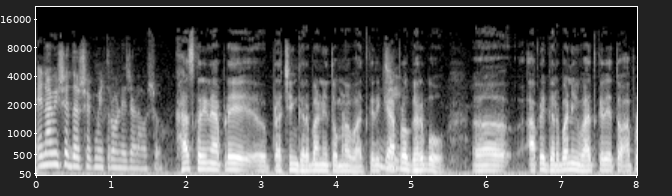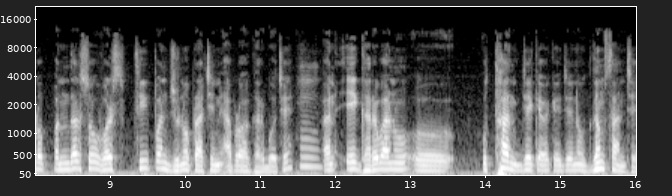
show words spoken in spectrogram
એના વિશે દર્શક મિત્રોને જણાવશો. ખાસ કરીને આપણે પ્રાચીન ગરબાની તો હમણાં વાત કરી કે આપણો ગરબો આપણે ગરબાની વાત કરીએ તો આપણો પંદરસો વર્ષથી પણ જૂનો પ્રાચીન આપણો આ ગરબો છે. અને એ ગરબાનું ઉત્થાન જે કહેવાય કે જેનું ઉદ્ગમ સ્થાન છે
